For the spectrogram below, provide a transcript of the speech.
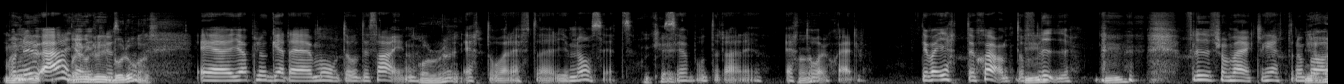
Vad och nu gjorde- är vad jag gjorde du i. Borås? Eh, jag pluggade mode och design right. ett år efter gymnasiet. Okej. Så jag bodde där i ett år själv. Det var jätteskönt att fly. fly från verkligheten och Mm. Jag har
